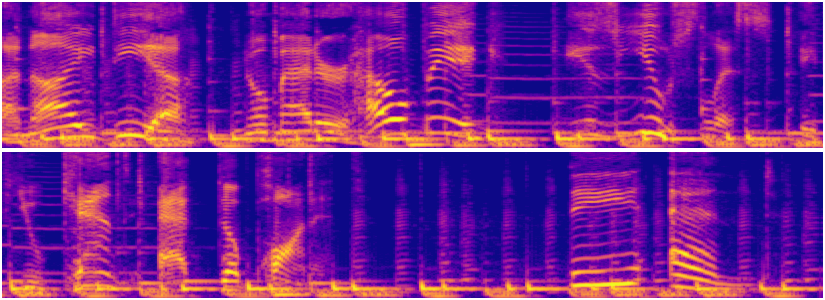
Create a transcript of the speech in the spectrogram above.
An idea, no matter how big, is useless if you can't act upon it. The end.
